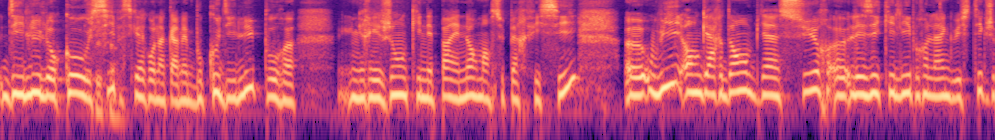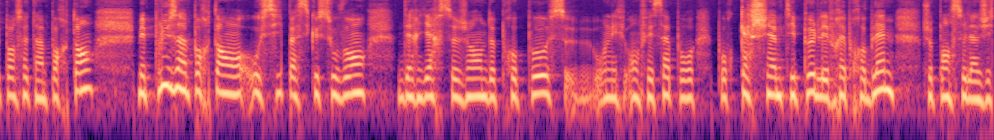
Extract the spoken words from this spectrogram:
d'élus locaux aussi, parce qu'on a quand même beaucoup d'élus pour euh, une région qui n'est pas énorme en superficie. Euh, oui, en gardant bien sûr euh, les équilibres linguistiques, je pense que c'est important, mais plus important aussi parce que souvent derrière ce genre de propos, on, est- on fait ça pour pour cacher un petit peu les vrais problèmes. Je pense que c'est la gestion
